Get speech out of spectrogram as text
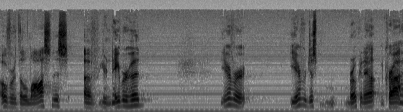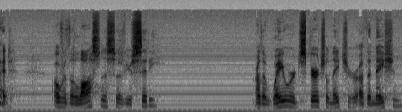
over the lostness of your neighborhood? You ever, you ever just broken out and cried over the lostness of your city? Or the wayward spiritual nature of the nation?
